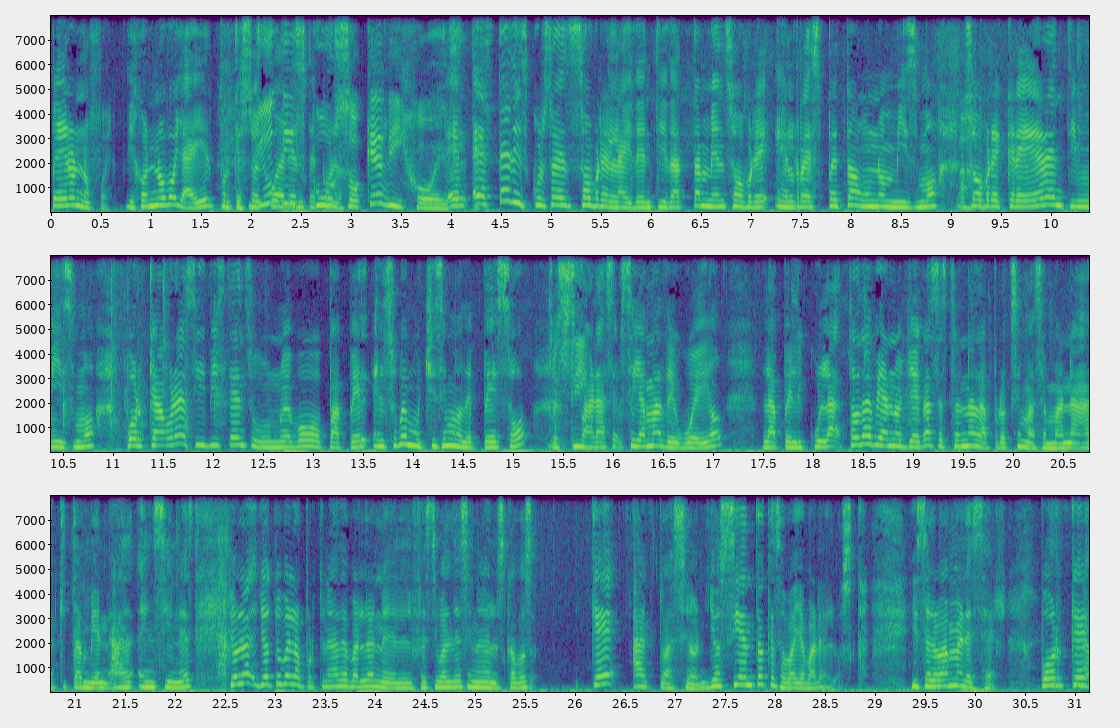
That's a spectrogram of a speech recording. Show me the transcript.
pero no fue. Dijo, no voy a ir porque soy Dio un coherente con lo- discurso, ¿qué dijo él? este discurso es sobre la identidad, también sobre el respeto a uno mismo, sobre creer en ti mismo, porque ahora sí viste en su nuevo papel, él sube muchísimo de peso para hacer, se llama The Whale, la película, todavía no llega, se estrena la próxima semana aquí también en cines. Yo la, yo tuve la oportunidad de verla en el Festival de Cine de Los Cabos qué actuación. Yo siento que se va a llevar el Oscar y se lo va a merecer porque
